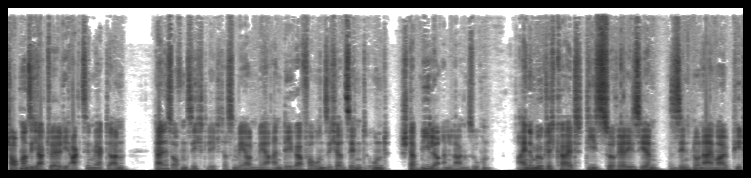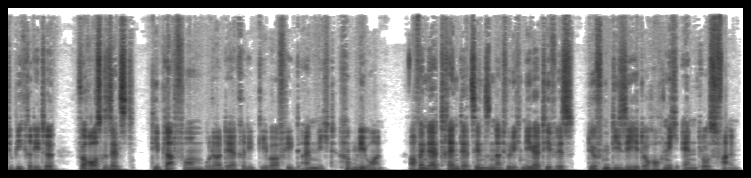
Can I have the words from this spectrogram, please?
Schaut man sich aktuell die Aktienmärkte an, dann ist offensichtlich, dass mehr und mehr Anleger verunsichert sind und stabile Anlagen suchen. Eine Möglichkeit, dies zu realisieren, sind nun einmal P2P-Kredite, vorausgesetzt, die Plattform oder der Kreditgeber fliegt einem nicht um die Ohren. Auch wenn der Trend der Zinsen natürlich negativ ist, dürften diese jedoch auch nicht endlos fallen.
